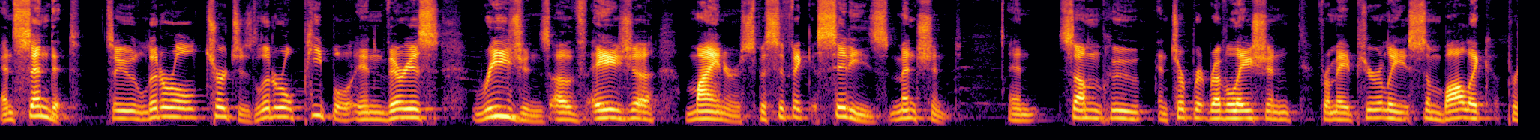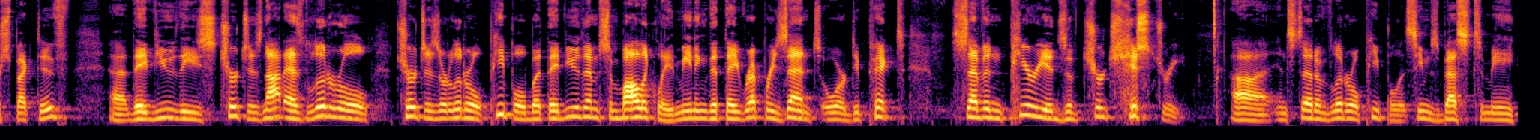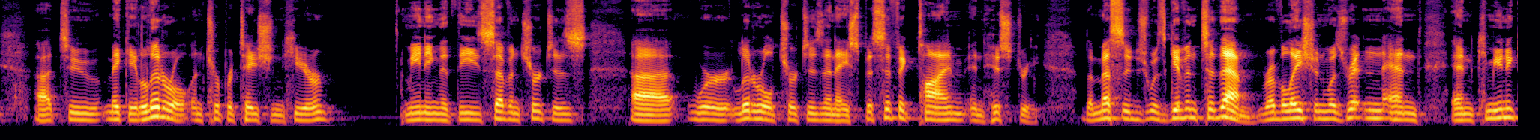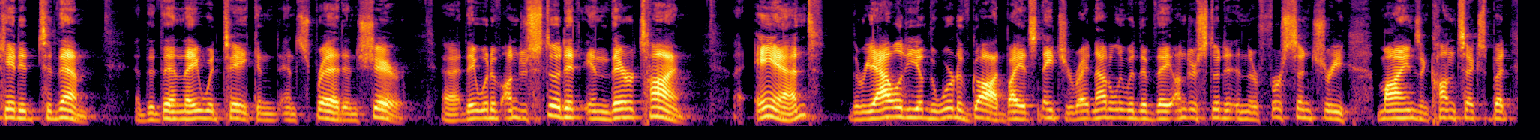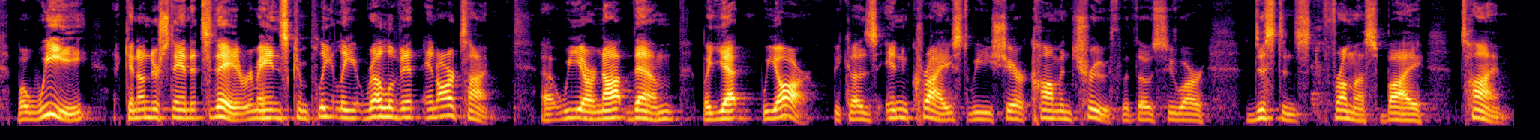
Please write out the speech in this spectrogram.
and send it to literal churches, literal people in various regions of Asia Minor, specific cities mentioned. And some who interpret Revelation from a purely symbolic perspective. Uh, they view these churches not as literal churches or literal people, but they view them symbolically, meaning that they represent or depict seven periods of church history. Uh, instead of literal people, it seems best to me uh, to make a literal interpretation here, meaning that these seven churches uh, were literal churches in a specific time in history. The message was given to them, revelation was written and, and communicated to them, and that then they would take and, and spread and share. Uh, they would have understood it in their time. And the reality of the Word of God by its nature, right? Not only would they understood it in their first century minds and context, but, but we can understand it today. It remains completely relevant in our time. Uh, we are not them, but yet we are, because in Christ we share common truth with those who are distanced from us by time.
